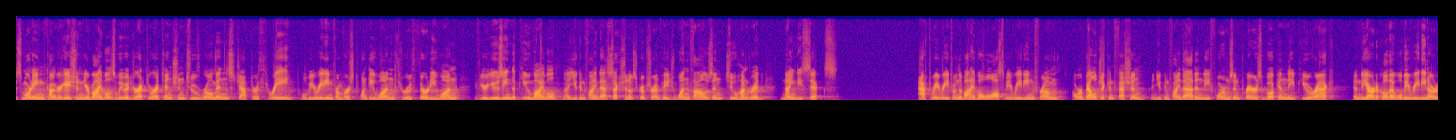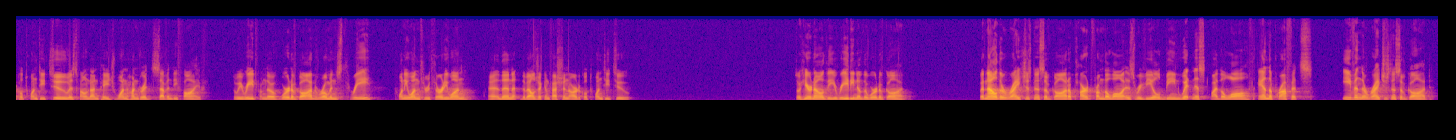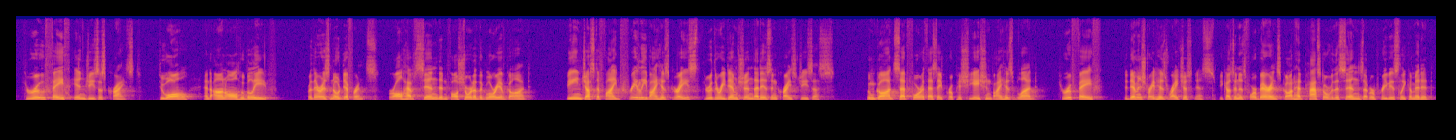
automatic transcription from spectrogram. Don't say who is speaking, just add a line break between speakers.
This morning, congregation, in your Bibles, we would direct your attention to Romans chapter 3. We'll be reading from verse 21 through 31. If you're using the Pew Bible, uh, you can find that section of Scripture on page 1296. After we read from the Bible, we'll also be reading from our Belgic Confession, and you can find that in the Forms and Prayers book in the Pew Rack. And the article that we'll be reading, Article 22, is found on page 175. So we read from the Word of God, Romans 3, 21 through 31, and then the Belgic Confession, Article 22. So here now the reading of the Word of God. But now the righteousness of God apart from the law is revealed, being witnessed by the law and the prophets even the righteousness of God through faith in Jesus Christ, to all and on all who believe. For there is no difference, for all have sinned and fall short of the glory of God, being justified freely by his grace through the redemption that is in Christ Jesus, whom God set forth as a propitiation by his blood, through faith to demonstrate his righteousness, because in his forbearance God had passed over the sins that were previously committed,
